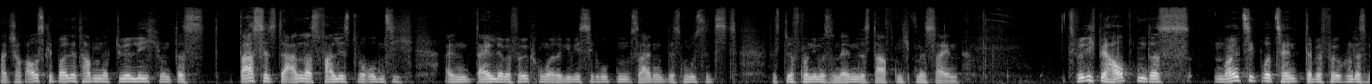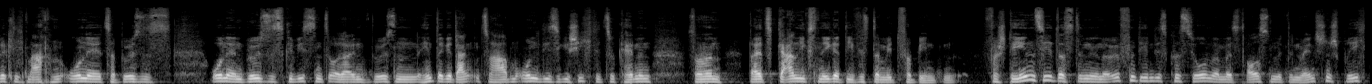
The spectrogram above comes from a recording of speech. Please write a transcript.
auch ausgebeutet haben natürlich und dass das jetzt der Anlassfall ist, warum sich ein Teil der Bevölkerung oder gewisse Gruppen sagen, das muss jetzt, das dürfen wir nicht mehr so nennen, das darf nicht mehr sein. Jetzt würde ich behaupten, dass 90 Prozent der Bevölkerung das wirklich machen, ohne jetzt ein böses, ohne ein böses Gewissen oder einen bösen Hintergedanken zu haben, ohne diese Geschichte zu kennen, sondern da jetzt gar nichts Negatives damit verbinden. Verstehen Sie, dass denn in der öffentlichen Diskussion, wenn man jetzt draußen mit den Menschen spricht,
